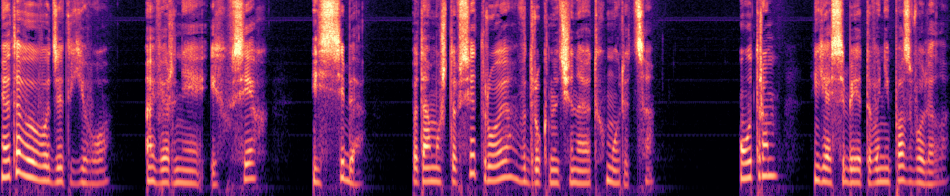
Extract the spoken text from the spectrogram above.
это выводит его, а вернее их всех, из себя, потому что все трое вдруг начинают хмуриться. Утром я себе этого не позволила,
